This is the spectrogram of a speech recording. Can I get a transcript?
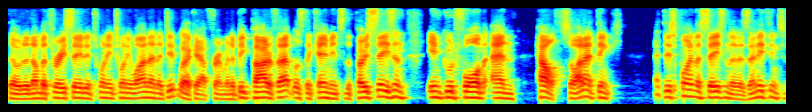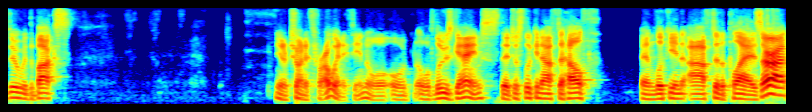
They were the number three seed in 2021, and it did work out for them. And a big part of that was they came into the postseason in good form and health. So I don't think at this point in the season that has anything to do with the Bucks you know trying to throw anything or, or or lose games. They're just looking after health and looking after the players. All right.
